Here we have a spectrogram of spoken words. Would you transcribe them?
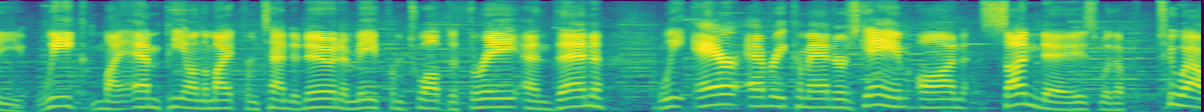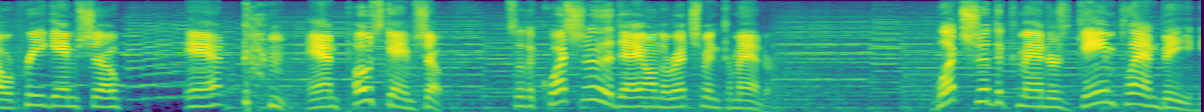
the week, my MP on the mic from 10 to noon, and me from 12 to 3. And then we air every Commanders game on Sundays with a two hour pregame show and, and postgame show. So, the question of the day on the Richmond Commander What should the Commanders' game plan be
